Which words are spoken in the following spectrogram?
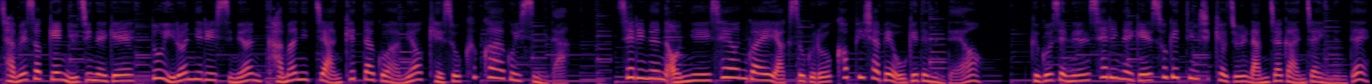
잠에서 깬 유진에게 또 이런 일이 있으면 가만히 있지 않겠다고 하며 계속 흑화하고 있습니다. 세린은 언니 세연과의 약속으로 커피숍에 오게 되는데요. 그곳에는 세린에게 소개팅 시켜줄 남자가 앉아 있는데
